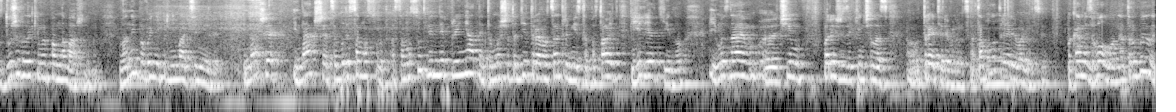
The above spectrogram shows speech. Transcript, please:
з дуже великими повноваженнями, вони повинні приймати ці міри. Інакше, інакше це буде самосуд. А самосуд він не прийнятний, тому що тоді треба в центрі міста поставити гільйотину. І ми знаємо, е, чим в Парижі закінчилась третя революція. Там було три революції. Поки ми з голову не отрубили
